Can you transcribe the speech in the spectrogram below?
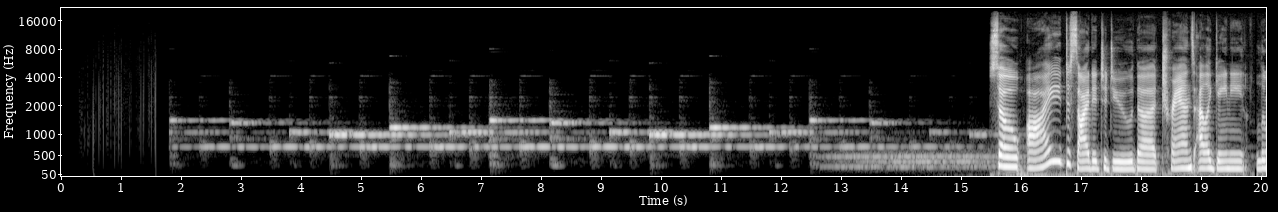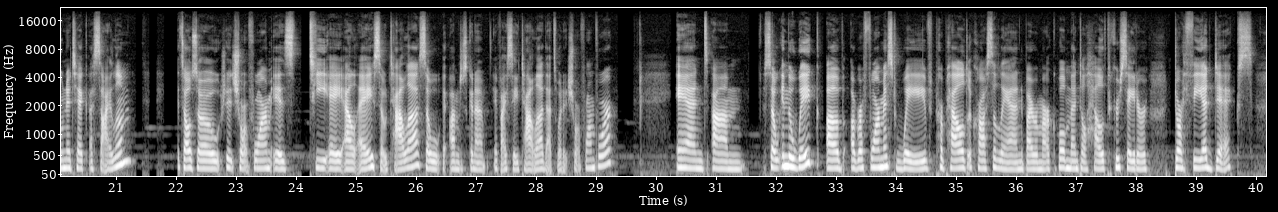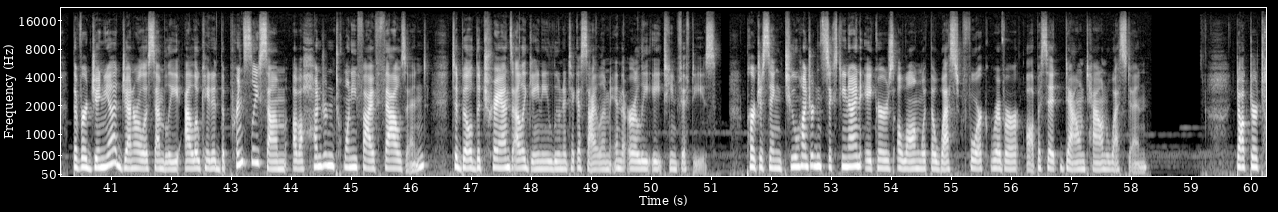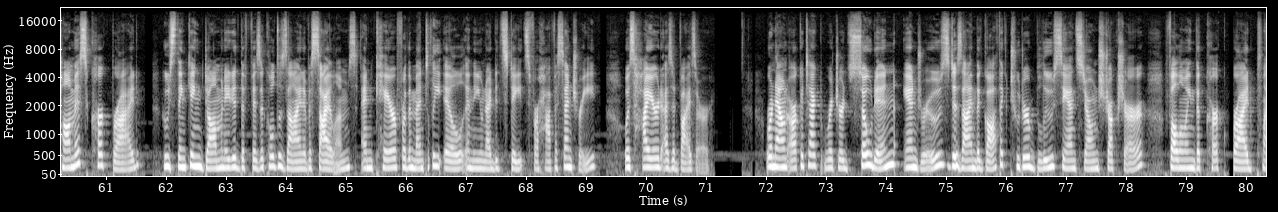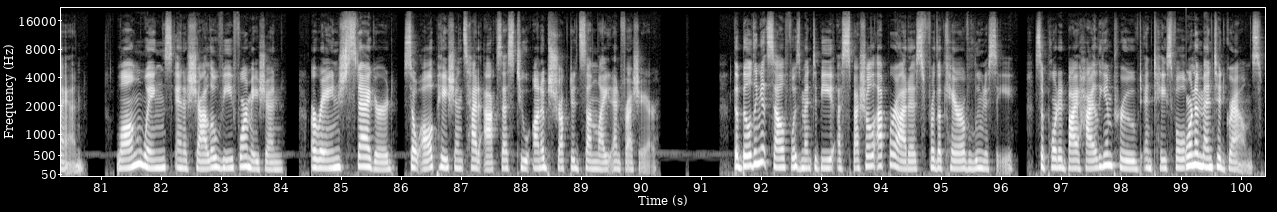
So I decided to do the Trans Allegheny Lunatic Asylum. It's also its short form is T A L A, so Tala. So I'm just gonna, if I say Tala, that's what it's short form for. And um, so, in the wake of a reformist wave propelled across the land by remarkable mental health crusader Dorothea Dix, the Virginia General Assembly allocated the princely sum of 125,000 to build the Trans Allegheny Lunatic Asylum in the early 1850s, purchasing 269 acres along with the West Fork River opposite downtown Weston. Dr. Thomas Kirkbride, whose thinking dominated the physical design of asylums and care for the mentally ill in the United States for half a century, was hired as advisor. Renowned architect Richard Snowden Andrews designed the Gothic Tudor blue sandstone structure following the Kirkbride plan. Long wings in a shallow V formation, arranged staggered so all patients had access to unobstructed sunlight and fresh air. The building itself was meant to be a special apparatus for the care of lunacy, supported by highly improved and tasteful ornamented grounds.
